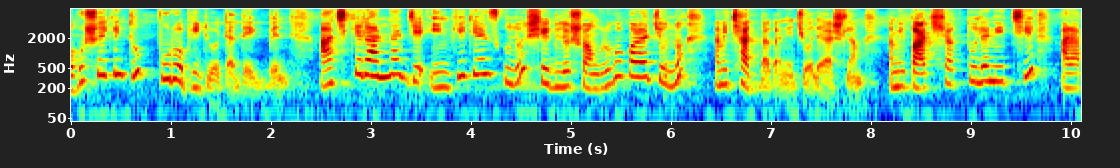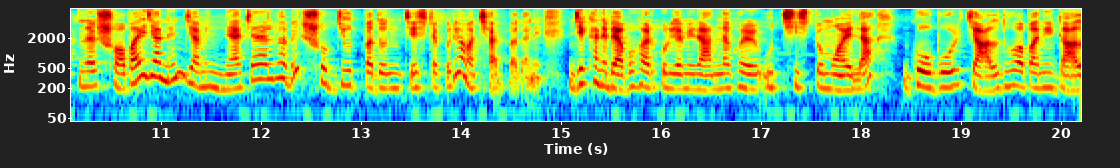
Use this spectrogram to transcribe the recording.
অবশ্যই কিন্তু পুরো ভিডিওটা দেখবেন। আজকে রান্নার যে ইনগ্রিডিয়েন্টসগুলো সেগুলো সংগ্রহ করার জন্য আমি ছাদ বাগানে চলে আসলাম। আমি পাট শাক তুলে নিচ্ছি, আর আপনারা সবাই জানেন যে আমি ন্যাচারালভাবে সবজি উৎপাদন চেষ্টা করি আমার ছাদ বাগানে। যেখানে ব্যবহার করি আমি রান্নাঘরের উচ্ছিষ্ট ময়লা, গোবর, চাল ধোয়া পানি, ডাল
